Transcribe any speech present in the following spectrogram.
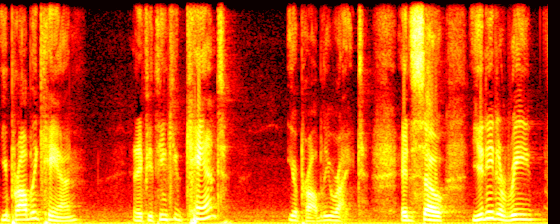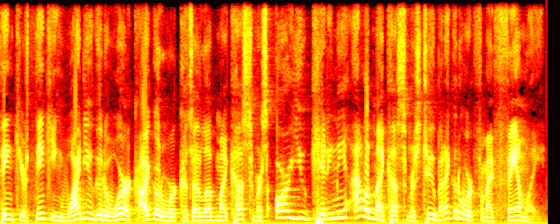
you probably can. And if you think you can't, you're probably right. And so you need to rethink your thinking. Why do you go to work? I go to work because I love my customers. Are you kidding me? I love my customers too, but I go to work for my family.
